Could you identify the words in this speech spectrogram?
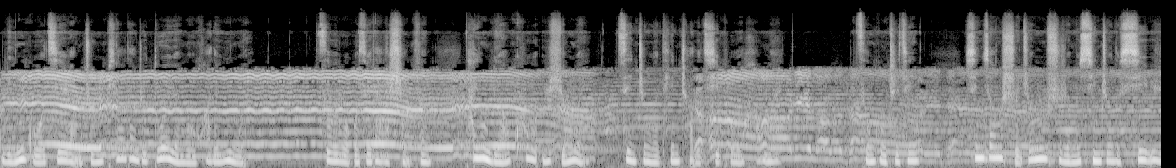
邻国接壤中飘荡着多元文化的韵味。作为我国最大的省份，它用辽阔与雄伟见证了天朝的气魄与豪迈。从古至今，新疆始终是人们心中的西域，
